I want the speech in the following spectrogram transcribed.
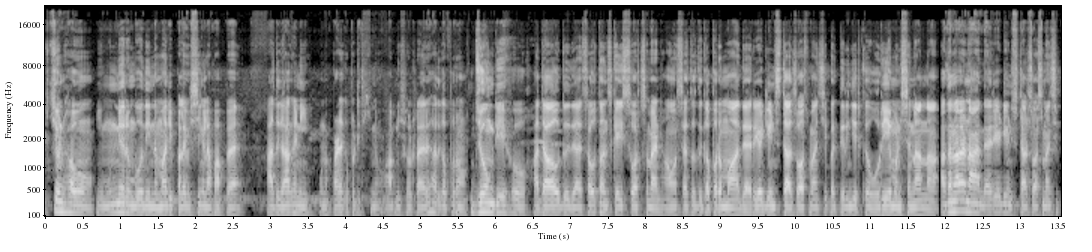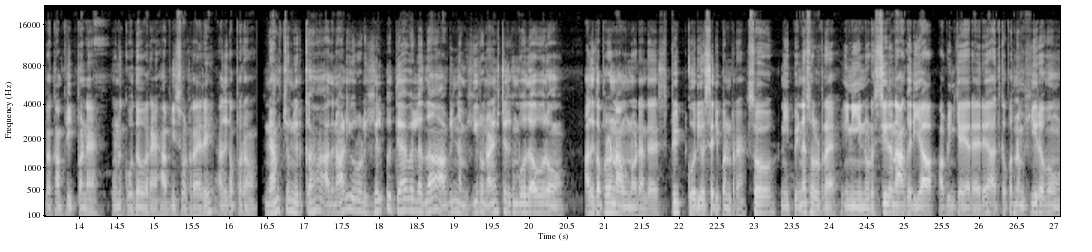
எக்யூன்ஹாவும் நீ முன்னேறும் போது இந்த மாதிரி பல விஷயங்களை பார்ப்ப. அதுக்காக நீ உன்னை பழக்கப்படுத்திக்கணும் அப்படின்னு சொல்கிறாரு அதுக்கப்புறம் ஜோங் டேஹோ அதாவது the south and sky swordsman அவன் செத்ததுக்கு அப்புறமா அந்த ரேடியன் ஸ்டார் ஸ்வாட்ஸ்மேன்ஷிப்பை தெரிஞ்சிருக்க ஒரே மனுஷன் நான் தான். அதனால நான் அந்த ரேடியன் ஸ்டார் ஸ்வாட்ஸ்மேன்ஷிப்பை கம்ப்ளீட் பண்ண உனக்கு உதவுறேன் அப்படின்னு சொல்கிறாரு அதுக்கப்புறம் நாம்சோன் இருக்கான் அதனால இவரோட ஹெல்ப் தேவையில்லை தான் அப்படின்னு நம்ம ஹீரோ நினைச்சிட்டு இருக்கும்போது அவரும் அதுக்கப்புறம் நான் உன்னோட அந்த ஸ்பிரிட் கொரியோ சரி பண்ணுறேன் ஸோ நீ இப்போ என்ன சொல்கிற இனி என்னோட ஸ்டீடன் ஆகரியா அப்படின்னு கேட்குறாரு அதுக்கப்புறம் நம்ம ஹீரோவும்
